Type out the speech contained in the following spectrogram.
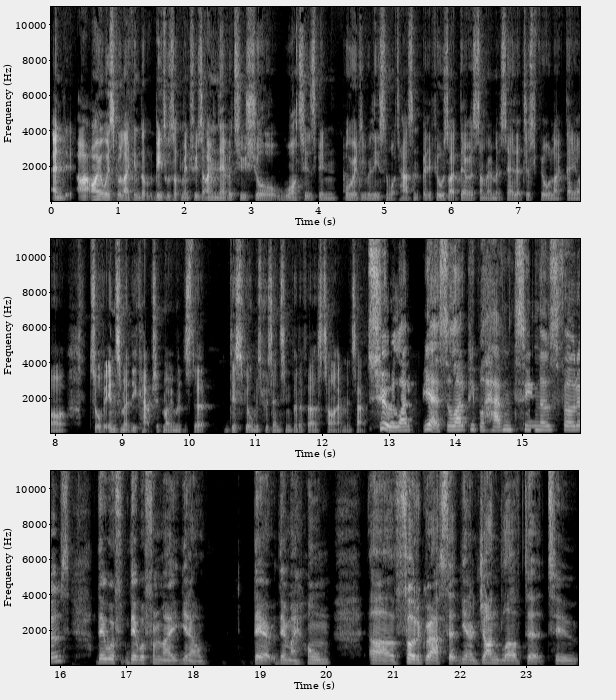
and I, I, always feel like in the Beatles documentaries, I'm never too sure what has been already released and what hasn't, but it feels like there are some moments there that just feel like they are sort of intimately captured moments that this film is presenting for the first time. Is that true? A lot of yes, a lot of people haven't seen those photos. They were they were from my you know, they're they're my home uh, photographs that you know John loved to to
